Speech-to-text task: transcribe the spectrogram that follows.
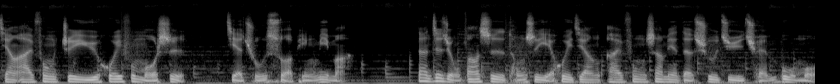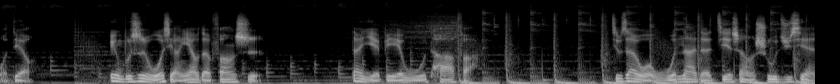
将 iPhone 置于恢复模式，解除锁屏密码，但这种方式同时也会将 iPhone 上面的数据全部抹掉，并不是我想要的方式，但也别无他法。就在我无奈地接上数据线，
